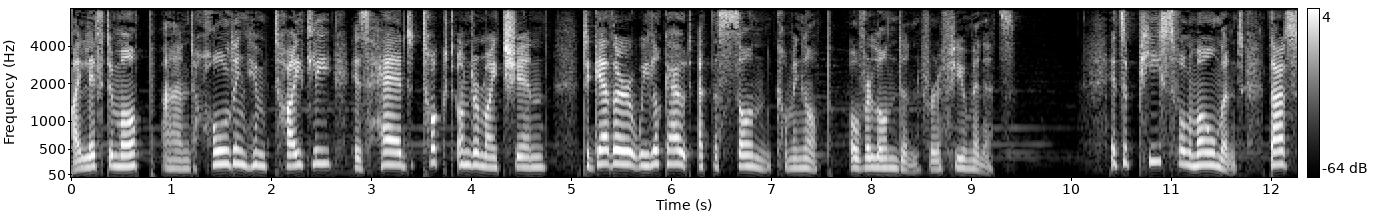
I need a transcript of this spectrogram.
I lift him up and, holding him tightly, his head tucked under my chin, together we look out at the sun coming up over London for a few minutes. It's a peaceful moment that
